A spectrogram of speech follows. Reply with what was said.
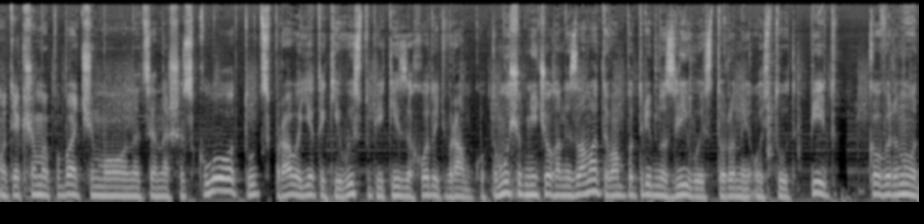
от якщо ми побачимо на це наше скло, тут справа є такий виступ, який заходить в рамку. Тому щоб нічого не зламати, вам потрібно з лівої сторони, ось тут, підковернути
